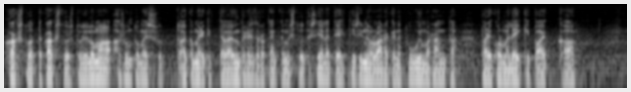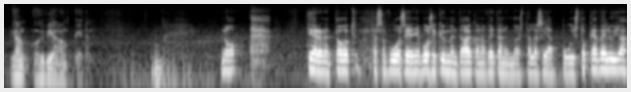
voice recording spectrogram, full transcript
2012 oli loma-asuntomessut, aika merkittävää ympäristörakentamistyötä siellä tehtiin. Sinne ollaan rakennettu uimaranta, pari-kolme leikkipaikkaa. Ihan hyviä hankkeita. No, tiedän, että olet tässä vuosien ja vuosikymmenten aikana vetänyt myös tällaisia puistokävelyjä,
